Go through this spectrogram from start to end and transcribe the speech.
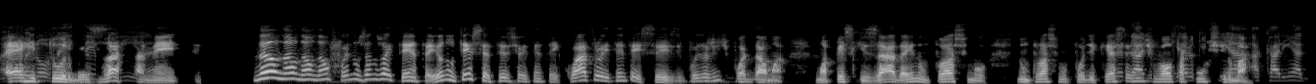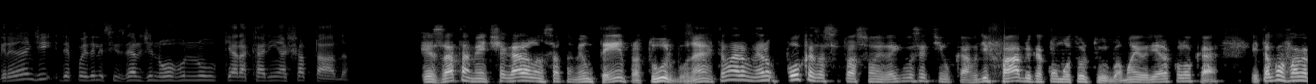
R Turbo, exatamente. Não, não, não, não, foi nos anos 80. Eu não tenho certeza se 84 ou 86. Depois a gente pode dar uma, uma pesquisada aí num próximo, num próximo podcast Verdade, a gente volta a confirmar. a carinha grande e depois eles fizeram de novo no que era a carinha achatada. Exatamente, chegaram a lançar também um Tempra turbo, né? Então eram, eram poucas as situações aí que você tinha o carro de fábrica com motor turbo, a maioria era colocar. Então, conforme,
